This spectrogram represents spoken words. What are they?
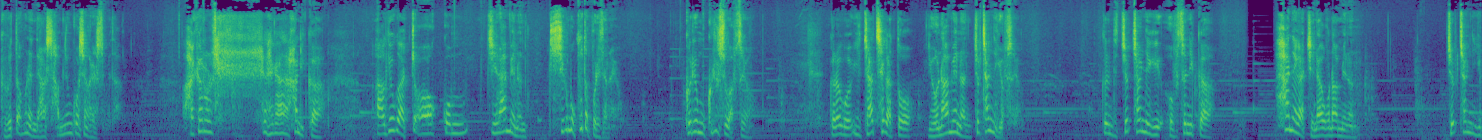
그것 때문에 내가 3년 고생을 했습니다. 악교를 해가 하니까 악교가 조금 진하면은 식으면 굳어버리잖아요. 그러면 그릴 수가 없어요. 그리고 이 자체가 또 연하면은 접착력이 없어요. 그런데 접착력이 없으니까 한 해가 지나고 나면은 접착력이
